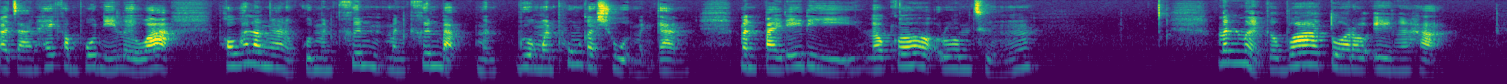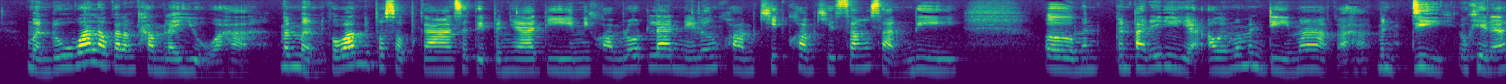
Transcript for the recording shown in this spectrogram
อาจารย์ให้คำพูดนี้เลยว่า เพราะพลังงานของคุณมันขึ้นมันขึ้นแบบเหมือนดวงมันพุ่งกระฉูดเหมือนกัน มันไปได้ดี แล้วก็รวมถึง มันเหมือนกับว่าตัวเราเองอะค่ะ เหมือนรู้ว่าเรากำลังทำอะไรอยู่อะค่ะ มันเหมือนกับว่ามีประสบการณ์สติปัญญาดี มีความโลดแล่นในเรื่องความคิดความคิดสร้างสรรค์ดี เออมันมันไปได้ดีอะเอาเป็นว่ามันดีมากอะค่ะ มันดีโอเคนะ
